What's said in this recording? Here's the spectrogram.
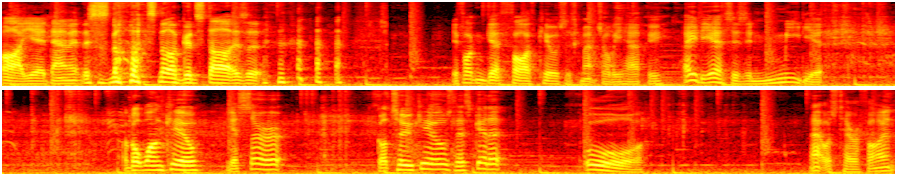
oh yeah, damn it! This is not that's not a good start, is it? if I can get five kills this match, I'll be happy. ADS is immediate. I got one kill. Yes, sir. Got two kills. Let's get it. Oh. That was terrifying.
